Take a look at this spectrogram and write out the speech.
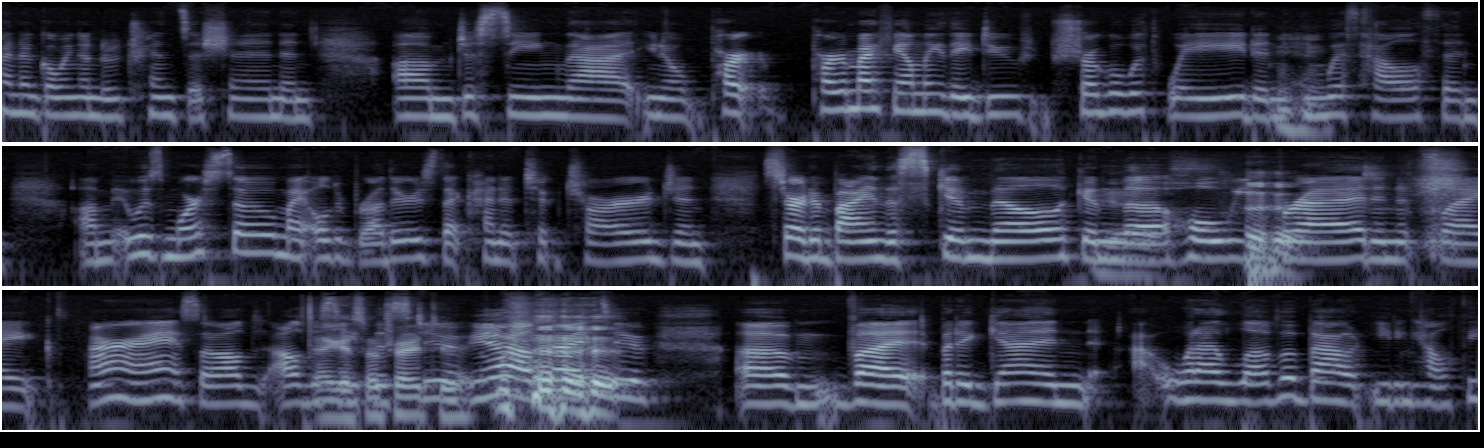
kind of going under transition and um, just seeing that, you know, part part of my family they do struggle with weight and, Mhm. and with health, and um, it was more so my older brothers that kind of took charge and started buying the skim milk and the whole wheat bread, and it's like, all right, so I'll I'll just I eat this too. too. Yeah, I'll try it too. Um, but but again, what I love about eating healthy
